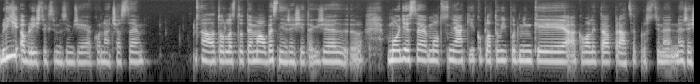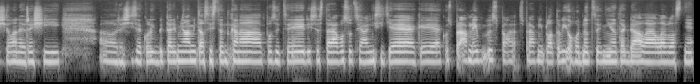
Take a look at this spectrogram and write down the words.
blíž a blíž, tak si myslím, že je jako na čase a tohle to téma obecně řešit, takže eh, v módě se moc nějaký jako platové podmínky a kvalita práce prostě ne, neřešila, neřeší. Řeší se, kolik by tady měla mít asistentka na pozici, když se stará o sociální sítě, jaký je jako správný, správný platový ohodnocení a tak dále, ale vlastně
